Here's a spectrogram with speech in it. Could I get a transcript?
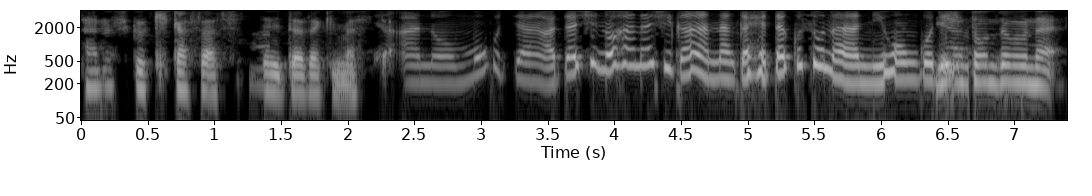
楽しく聞かさせていただきました。あの、もぐちゃん、私の話がなんか下手くそな日本語でいや、とんでもない。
